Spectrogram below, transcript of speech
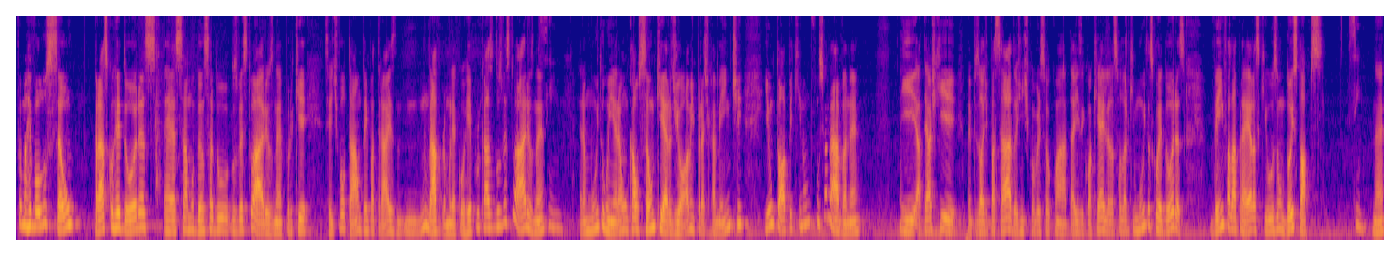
foi uma revolução para as corredoras essa mudança do, dos vestuários, né? Porque se a gente voltar um tempo atrás, não dava para a mulher correr por causa dos vestuários, né? Sim. Era muito ruim. Era um calção que era de homem, praticamente, e um top que não funcionava, né? E até acho que no episódio passado a gente conversou com a Thaís e com a Kelly, elas falaram que muitas corredoras vêm falar para elas que usam dois tops Sim. Né?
